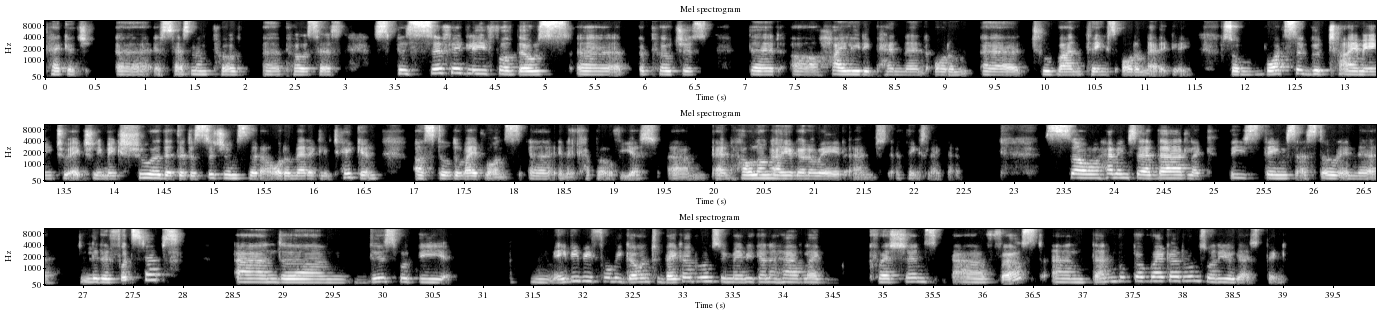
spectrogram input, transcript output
package uh, assessment pro uh, process, specifically for those uh, approaches that are highly dependent uh, to run things automatically. So what's a good timing to actually make sure that the decisions that are automatically taken are still the right ones uh, in a couple of years? Um, and how long are you going to wait and things like that? So having said that, like these things are still in the little footsteps. And um, this would be maybe before we go into breakout rooms, we maybe going to have like questions uh, first and then we'll go breakout rooms. What do you guys think?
